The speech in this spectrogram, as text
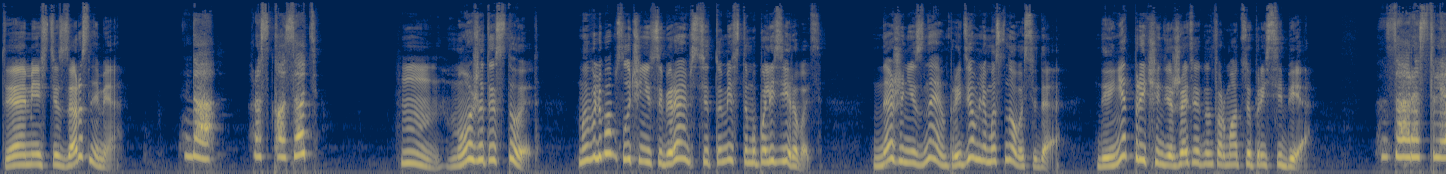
Ты о месте с зарослями? Да, рассказать? Хм, может и стоит. Мы в любом случае не собираемся то место мополизировать. Даже не знаем, придем ли мы снова сюда. Да и нет причин держать эту информацию при себе. Заросли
